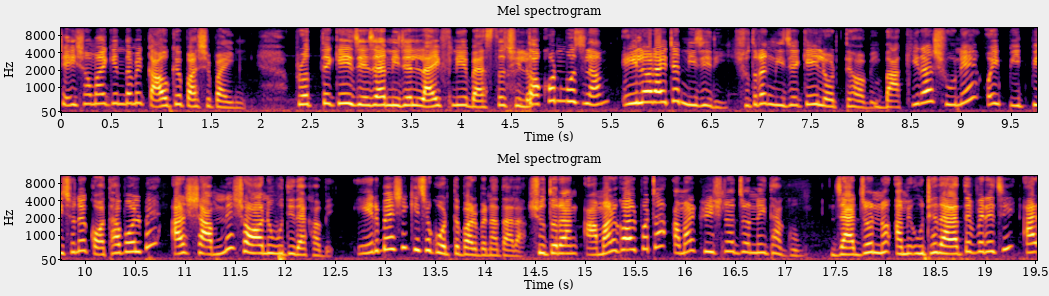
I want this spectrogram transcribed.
সেই সময় কিন্তু আমি কাউকে পাশে পাইনি। প্রত্যেকেই যে যার নিজের লাইফ নিয়ে ব্যস্ত ছিল, তখন বুঝলাম এই লড়াইটা নিজেরই, সুতরাং নিজেকেই লড়তে হবে। বাকিরা শুনে ওই পিঠ পিছনে কথা বলবে আর সামনে সহানুভূতি দেখাবে। এর বেশি কিছু করতে পারবে না তারা। সুতরাং আমার গল্পটা আমার কৃষ্ণর জন্যই থাকুক, যার জন্য আমি উঠে দাঁড়াতে পেরেছি আর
